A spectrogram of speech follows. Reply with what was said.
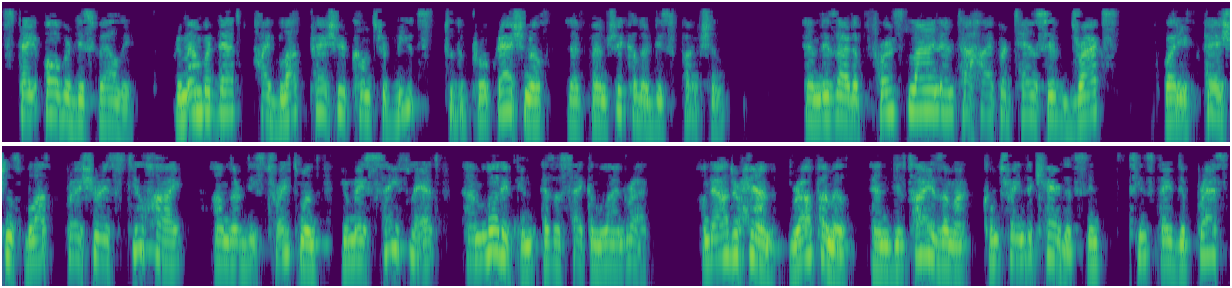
stay over this value. Remember that high blood pressure contributes to the progression of left ventricular dysfunction. And these are the first line antihypertensive drugs. But if patient's blood pressure is still high under this treatment, you may safely add amlodipine as a second line drug. On the other hand, verapamil and diltiazem are contraindicated since they depress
